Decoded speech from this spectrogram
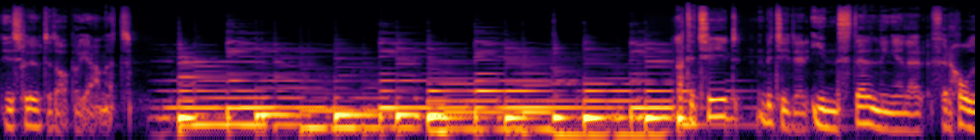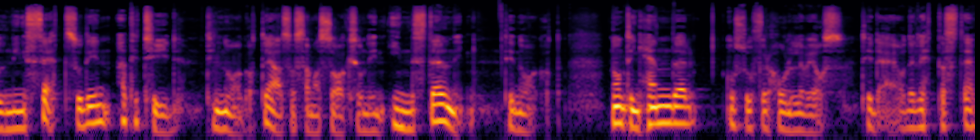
i slutet av programmet. Attityd betyder inställning eller förhållningssätt, så din attityd till något är alltså samma sak som din inställning till något. Någonting händer och så förhåller vi oss till det och det lättaste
